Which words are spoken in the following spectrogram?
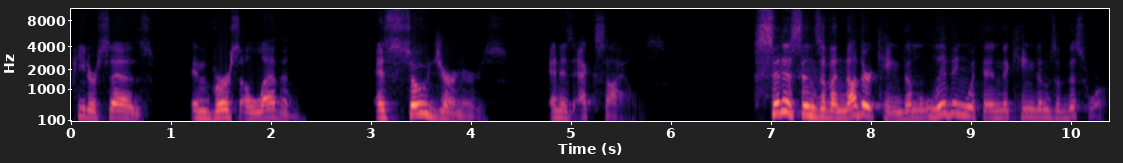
Peter says in verse 11, as sojourners and as exiles citizens of another kingdom living within the kingdoms of this world.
